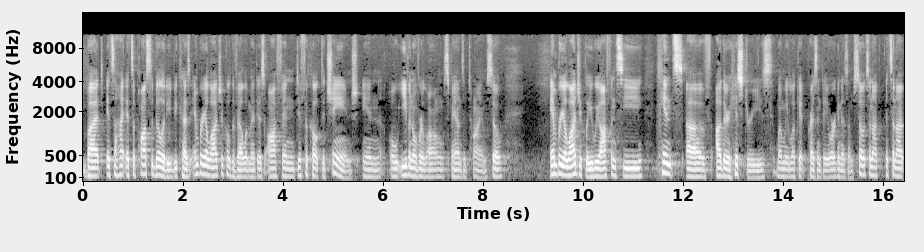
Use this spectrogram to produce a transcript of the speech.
but it's a, it's a possibility because embryological development is often difficult to change in even over long spans of time. So embryologically, we often see hints of other histories when we look at present day organisms. So it's, an, it's an,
